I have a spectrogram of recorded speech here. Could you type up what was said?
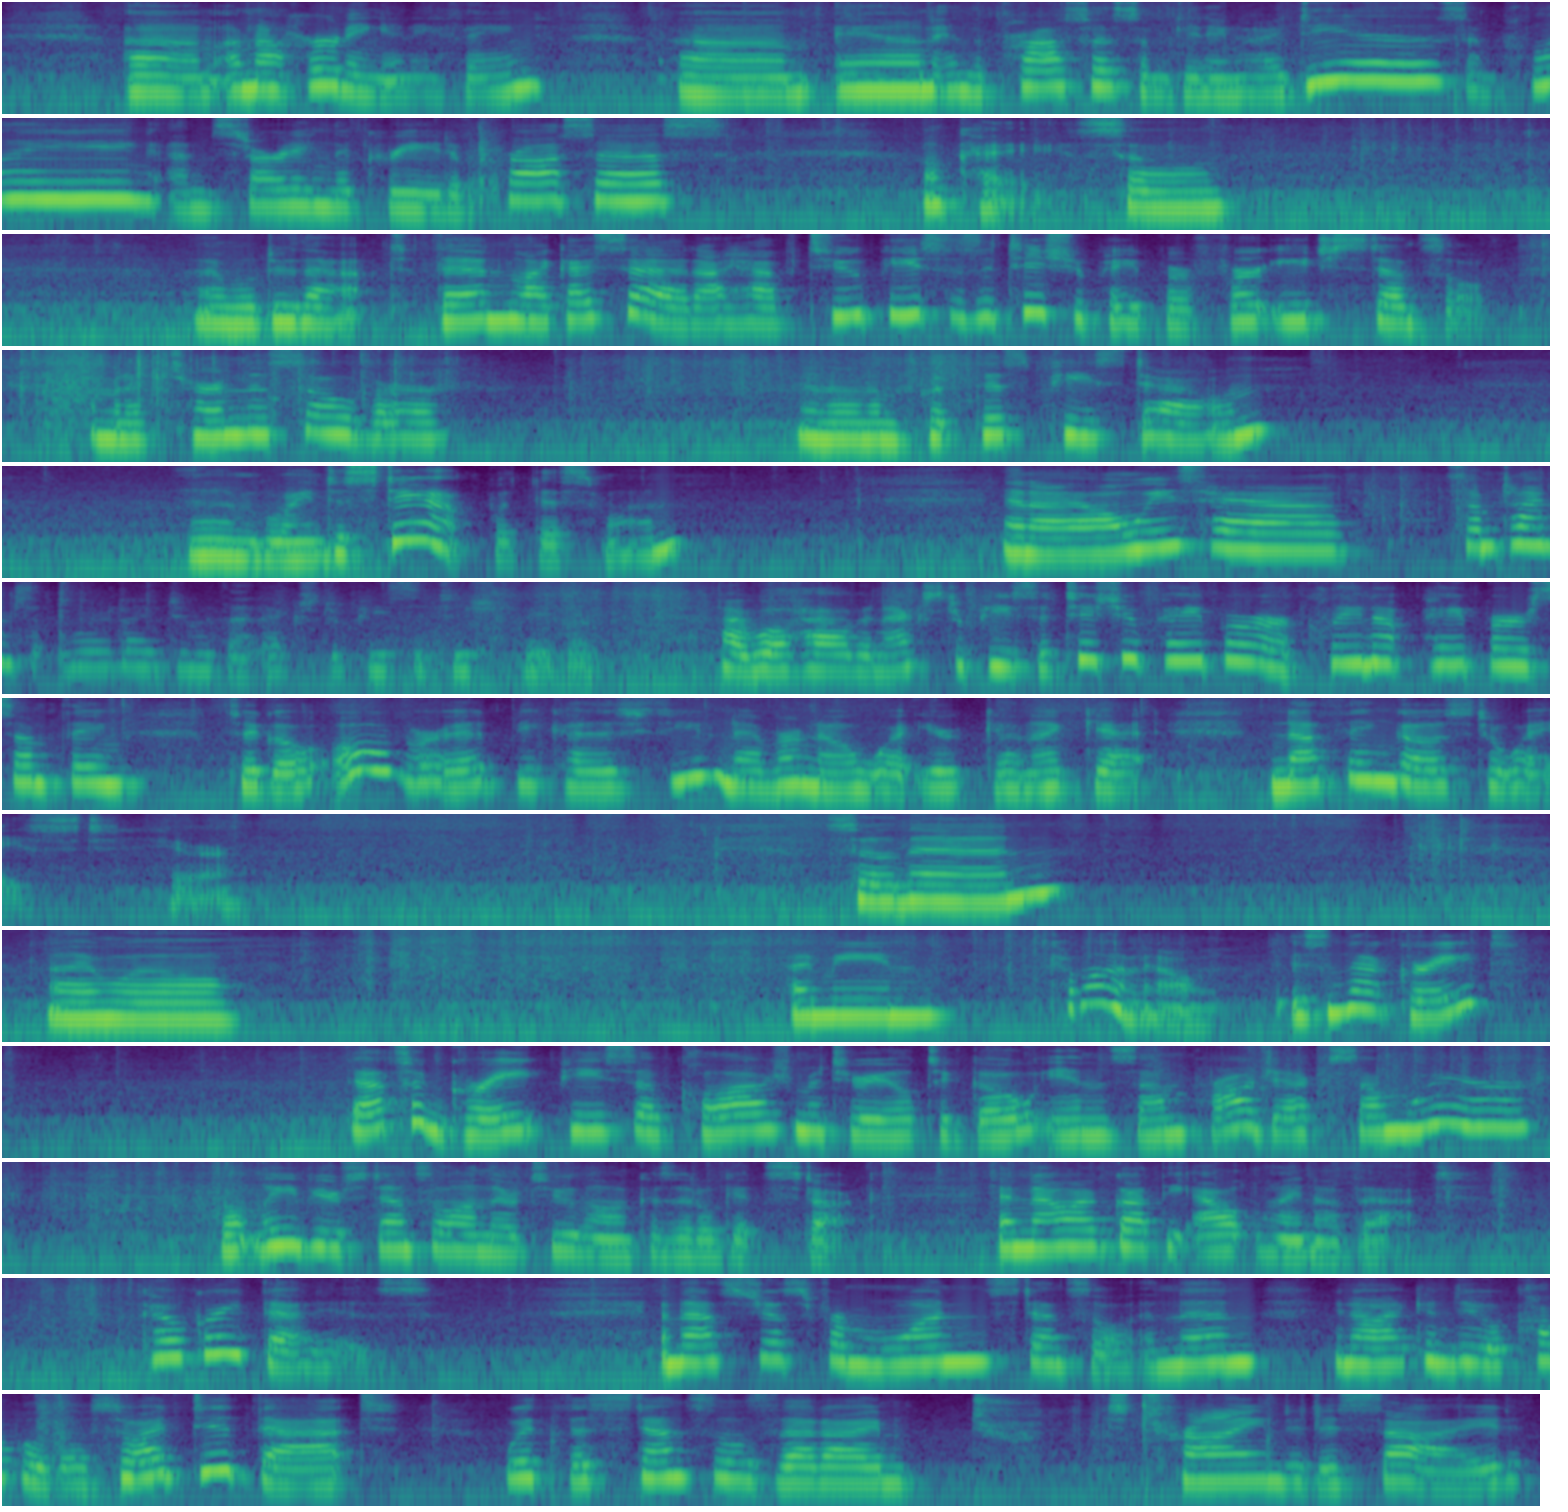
Um, I'm not hurting anything. Um, and in the process, I'm getting ideas, I'm playing, I'm starting the creative process. Okay, so I will do that. Then, like I said, I have two pieces of tissue paper for each stencil. I'm going to turn this over and then I'm going to put this piece down and I'm going to stamp with this one. And I always have Sometimes, where did I do with that extra piece of tissue paper? I will have an extra piece of tissue paper or cleanup paper or something to go over it because you never know what you're gonna get. Nothing goes to waste here. So then I will, I mean, come on now. Isn't that great? That's a great piece of collage material to go in some project somewhere. Don't leave your stencil on there too long because it'll get stuck. And now I've got the outline of that. Look how great that is. And that's just from one stencil. And then, you know, I can do a couple of those. So I did that with the stencils that I'm tr trying to decide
